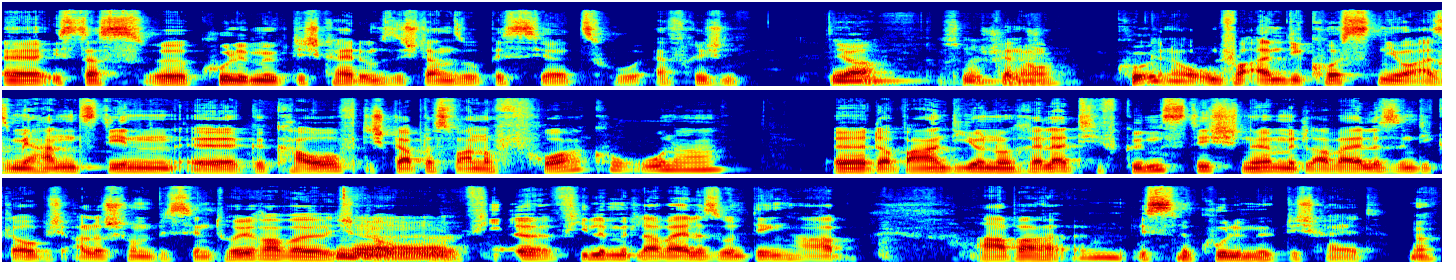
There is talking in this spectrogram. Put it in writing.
äh, ist das äh, coole Möglichkeit, um sich dann so ein bisschen zu erfrischen. Ja, das ist eine Genau. Cool. Genau, und vor allem die Kosten, ja. Also wir haben uns den äh, gekauft, ich glaube, das war noch vor Corona. Äh, da waren die ja noch relativ günstig. Ne? Mittlerweile sind die, glaube ich, alle schon ein bisschen teurer, weil ich ja. glaube, viele, viele mittlerweile so ein Ding haben. Aber ähm, ist eine coole Möglichkeit. Ne?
